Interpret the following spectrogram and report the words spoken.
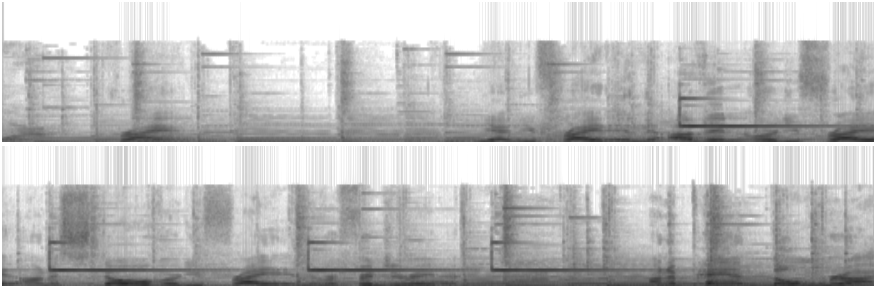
Yeah. Fry it? Yeah, do you fry it in the oven, or do you fry it on a stove, or do you fry it in the refrigerator? On a pan, đúng rồi.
